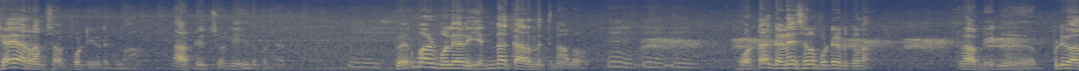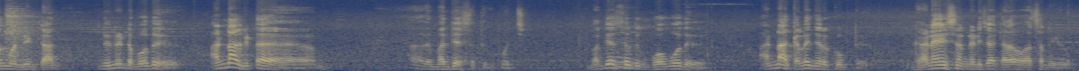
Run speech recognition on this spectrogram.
கேஆர் ராமசாமி போட்டி எடுக்கலாம் அப்படின்னு சொல்லி இது பண்ணார். பெருமாள் மொழியார் என்ன காரணத்தினாலும் போட்டால் கணேசனை போட்டு எடுக்கலாம் அப்படின்னு பிடிவாதமாக நின்ட்டாங்க. நின்றுட்ட போது அண்ணா கிட்ட அது மத்தியஸ்தத்துக்கு போச்சு. மத்தியஸ்தத்துக்கு போகும்போது அண்ணா கலைஞரை கூப்பிட்டு கணேசன் நடித்தா கதை வசனம் எழுது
